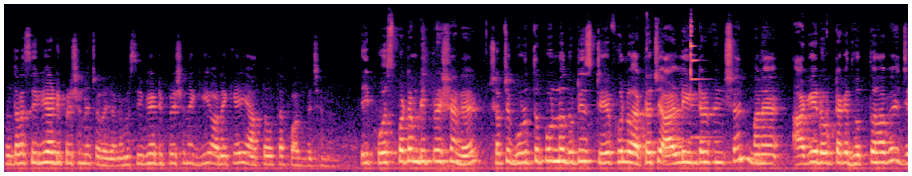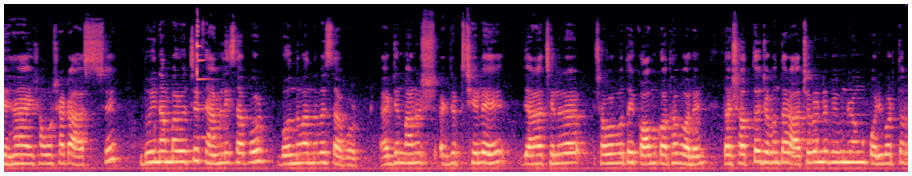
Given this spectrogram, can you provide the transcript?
তখন তারা সিভিয়ার ডিপ্রেশনে চলে যান। এবং সিভিয়ার ডিপ্রেশনে গিয়ে অনেকেই আত্মহত্যার পথ বেছে নেন। এই পোস্টপার্টাম ডিপ্রেশনের সবচেয়ে গুরুত্বপূর্ণ দুটি স্টেপ হলো, একটা হচ্ছে আর্লি ইন্টারভেনশন মানে আগে রোগটাকে ধরতে হবে যে হ্যাঁ এই সমস্যাটা আসছে। দুই নাম্বার হচ্ছে ফ্যামিলি সাপোর্ট বন্ধু বান্ধবের সাপোর্ট একজন মানুষ, একজন ছেলে, যারা ছেলেরা স্বভাবতই কম কথা বলেন তার সত্ত্বেও যখন তার আচরণের বিভিন্ন রকম পরিবর্তন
